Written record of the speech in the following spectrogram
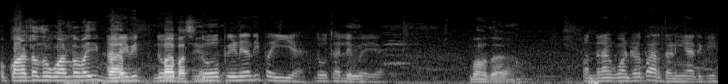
ਉਹ ਕੁਆਂਟਲ ਦੋ ਕੁਆਂਟਲ ਬਾਈ ਹਲੇ ਵੀ ਬ- ਦੋ ਬ- ਬਸ ਦੋ। ਪੀਣਿਆਂ ਦੀ ਪਈ ਹੈ ਦੋ ਥੈਲੇ ਪਏ ਆ। ਬਹੁਤ ਆ। 15 ਕੁਆਂਟਲ ਭਰ ਦੇਣੀ ਐਤਕੀ।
